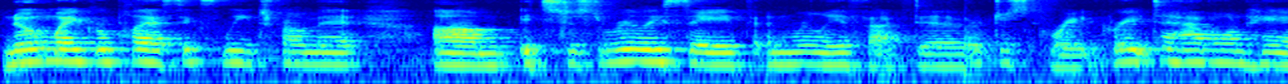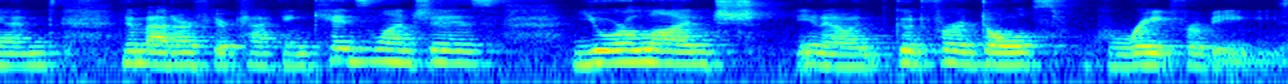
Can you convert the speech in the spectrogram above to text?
No microplastics leach from it. Um, it's just really safe and really effective. They're just great. Great to have on hand, no matter if you're packing kids' lunches, your lunch, you know, good for adults, great for babies.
